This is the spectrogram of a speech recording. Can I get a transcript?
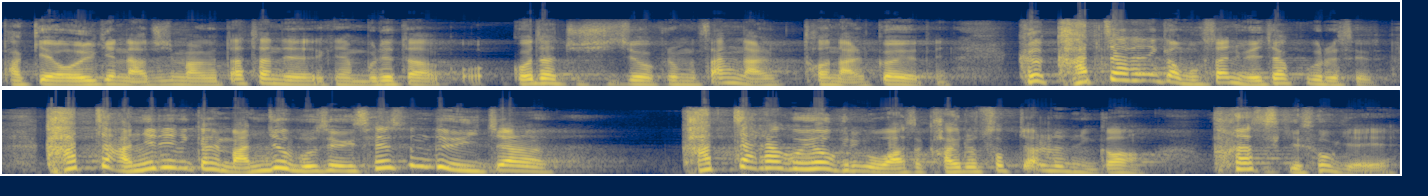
밖에 얼게 놔두지 말고 따뜻한데 그냥 물에다 꽂아주시죠. 그러면 싹더날 거예요. 그 가짜라니까 목사님 왜 자꾸 그러세요? 가짜 아니라니까 만져보세요. 여기 새순도 있잖아. 가짜라고요. 그리고 와서 가위로 쏙 자르니까 플라스틱 속에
